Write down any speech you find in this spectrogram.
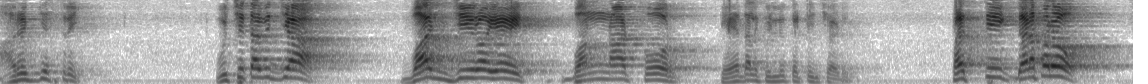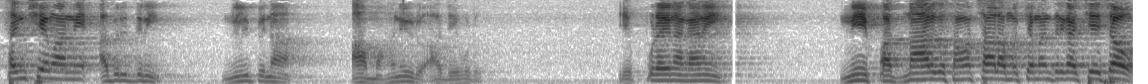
ఆరోగ్యశ్రీ ఉచిత విద్య one zero eight one not four పేదలకు ఇల్లు కట్టించాడు. ప్రతి గడపలో సంక్షేమాన్ని అభివృద్ధిని నిలిపిన ఆ మహనీయుడు ఆ దేవుడు. ఎప్పుడైనా కానీ నీ పద్నాలుగు సంవత్సరాల ముఖ్యమంత్రిగా చేశావు.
